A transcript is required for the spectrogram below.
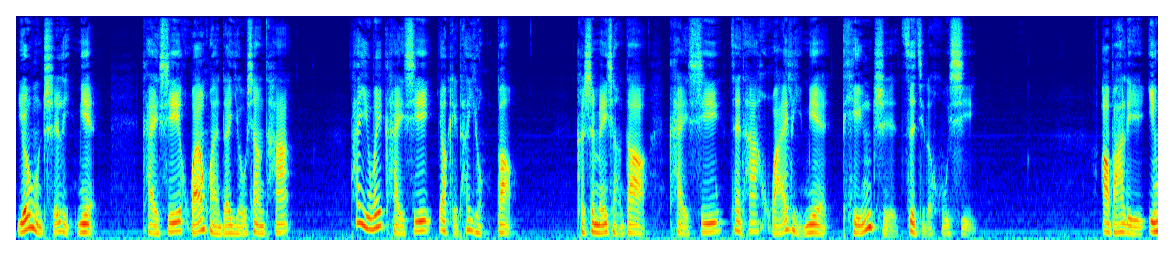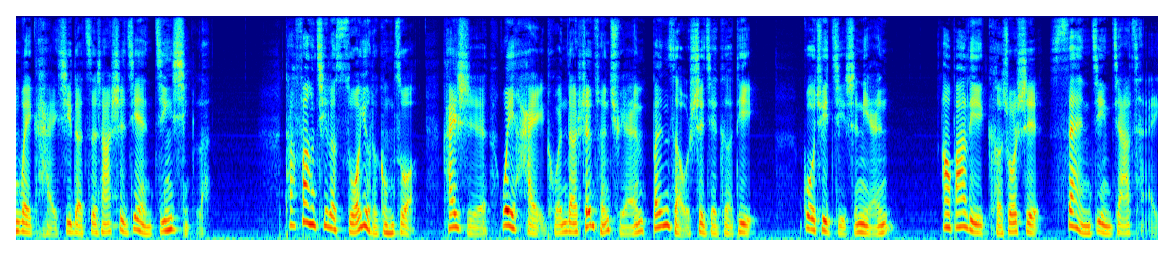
游泳池里面，凯西缓缓的游向他，他以为凯西要给他拥抱。可是没想到，凯西在他怀里面停止自己的呼吸。奥巴里因为凯西的自杀事件惊醒了，他放弃了所有的工作，开始为海豚的生存权奔走世界各地。过去几十年，奥巴里可说是散尽家财。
